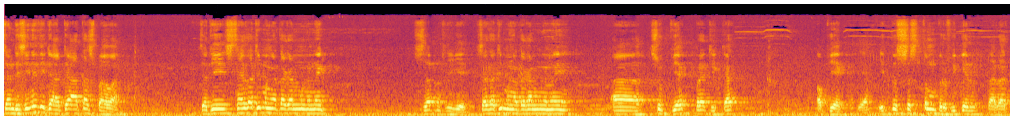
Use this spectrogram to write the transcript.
dan di sini tidak ada atas bawah jadi saya tadi mengatakan mengenai saya tadi mengatakan mengenai uh, subjek, predikat, objek ya. Itu sistem berpikir barat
